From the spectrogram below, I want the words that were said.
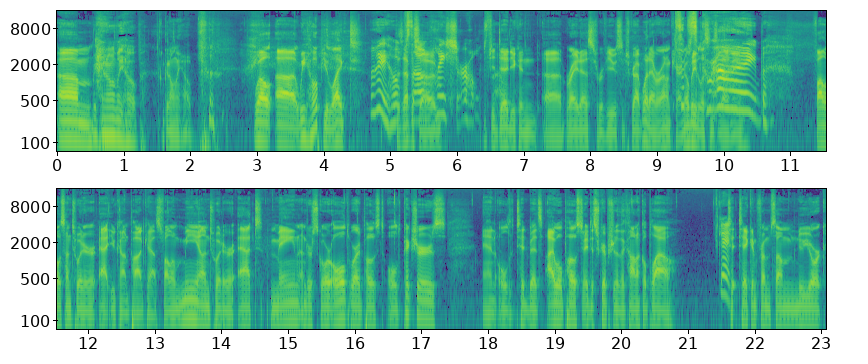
Um, We can only hope. I can only hope. well, uh, we hope you liked. I hope episode, so. I sure hope If you so. did, you can uh, rate us, review, subscribe, whatever. I don't care. Nobody listens to that. anymore. Follow us on Twitter at UConn Podcast. Follow me on Twitter at main underscore old, where I post old pictures and old tidbits. I will post a description of the conical plow t- taken from some New York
